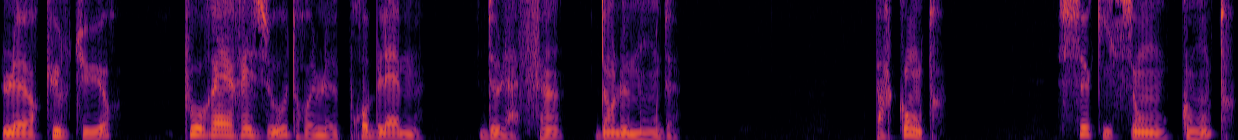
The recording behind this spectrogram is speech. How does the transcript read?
Leur culture pourrait résoudre le problème de la faim dans le monde. Par contre, ceux qui sont contre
